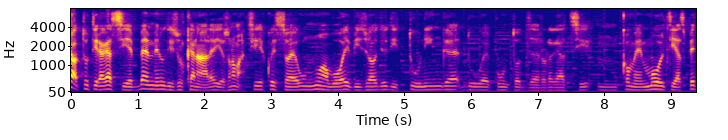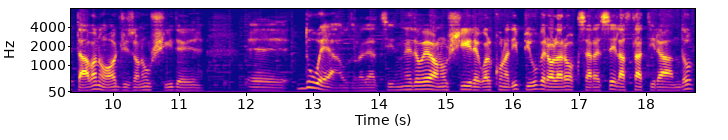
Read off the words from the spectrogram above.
Ciao a tutti ragazzi e benvenuti sul canale, io sono Maxi e questo è un nuovo episodio di Tuning 2.0 ragazzi. Mm, Come molti aspettavano oggi sono uscite eh, due auto ragazzi. Ne dovevano uscire qualcuna di più però la Rockstar se la sta tirando.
